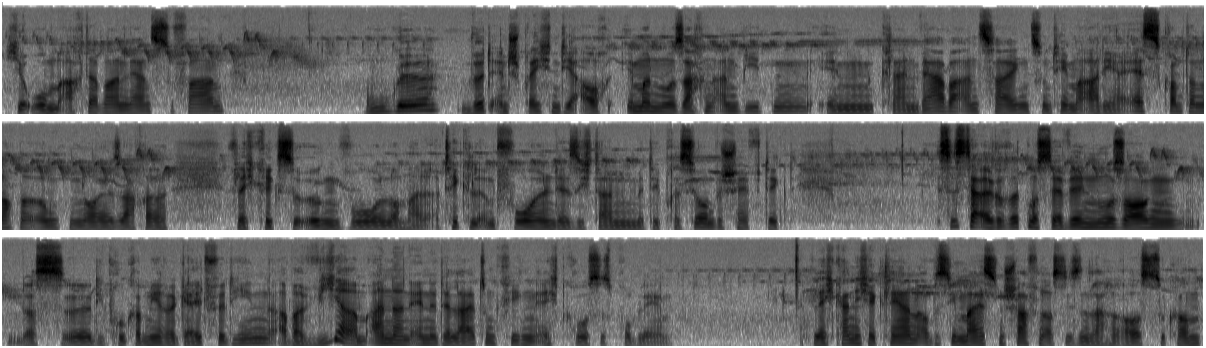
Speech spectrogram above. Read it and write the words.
hier oben Achterbahn lernst zu fahren. Google wird entsprechend dir auch immer nur Sachen anbieten in kleinen Werbeanzeigen zum Thema ADHS kommt dann nochmal irgendeine neue Sache. Vielleicht kriegst du irgendwo nochmal einen Artikel empfohlen, der sich dann mit Depressionen beschäftigt. Es ist der Algorithmus, der will nur sorgen, dass äh, die Programmierer Geld verdienen, aber wir am anderen Ende der Leitung kriegen ein echt großes Problem. Vielleicht kann ich erklären, ob es die meisten schaffen, aus diesen Sachen rauszukommen,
